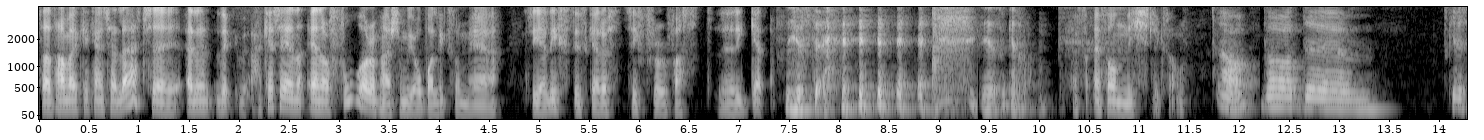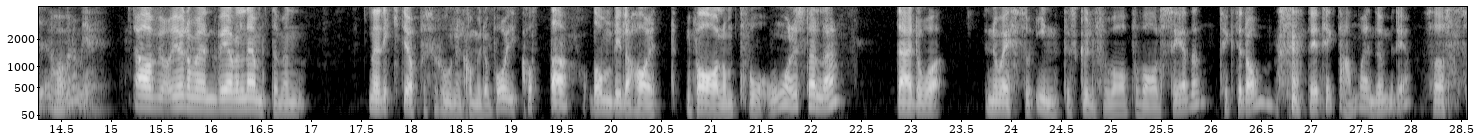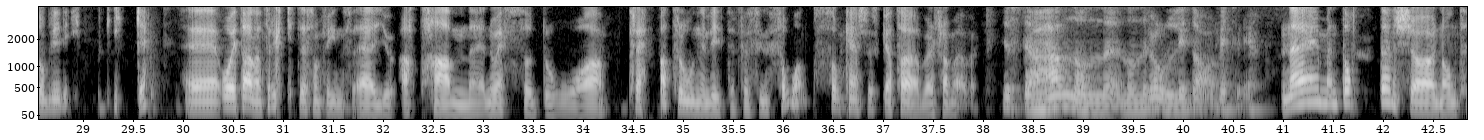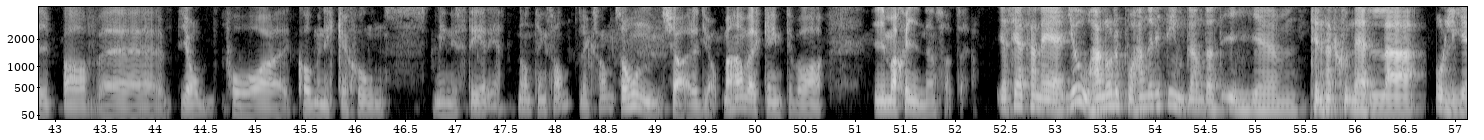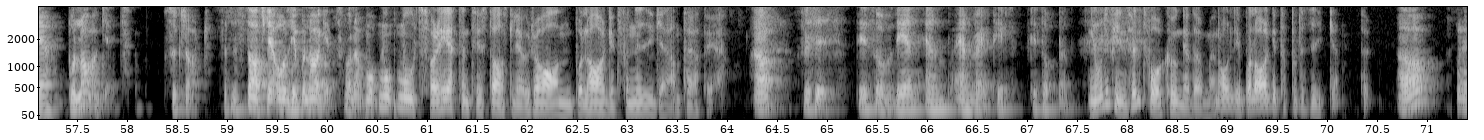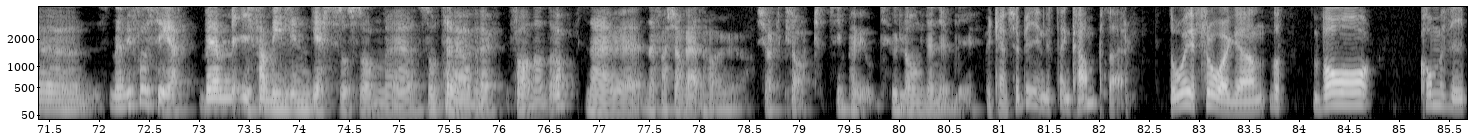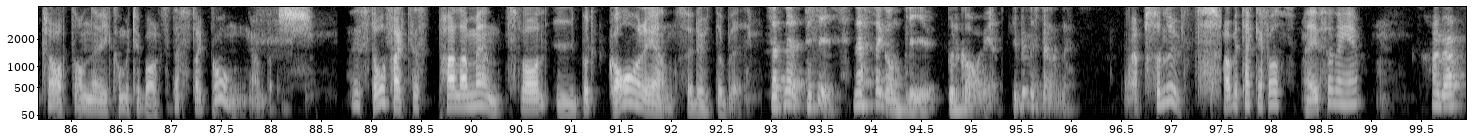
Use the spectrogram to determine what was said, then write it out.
Så att han verkar kanske ha lärt sig, eller han kanske är en, en av få av de här som jobbar liksom med realistiska röstsiffror fast riggade. Just det. det så kan det vara. En, en sån nisch liksom. Ja, vad... Ehm, ska vi se, har vi något mer? Ja, vi, vi har väl nämnt det, men den riktiga oppositionen kommer då bojkotta. De ville ha ett val om två år istället. Där då Noesso inte skulle få vara på valsedeln, tyckte de. Det tyckte han var en dum idé. Så, så blir det icke. Eh, och ett annat rykte som finns är ju att han, eh, Noesso, då preppar tronen lite för sin son som kanske ska ta över framöver. Just det, har han någon, någon roll idag? Vet vi det? Nej, men dottern kör någon typ av eh, jobb på kommunikationsministeriet, någonting sånt liksom. Så hon kör ett jobb, men han verkar inte vara i maskinen så att säga. Jag ser att han är, jo, han håller på, han är lite inblandad i um, det nationella oljebolaget såklart. Så det statliga oljebolaget håller på. Motsvarigheten till statliga uranbolaget för Niger antar jag att det är. Ja, precis. Det är, så, det är en, en, en väg till, till toppen. Jo, det finns väl två kungadömen, oljebolaget och politiken. Typ. Ja, eh, men vi får se vem i familjen Gesso som, eh, som tar över fanan då. När, eh, när farsan väl har kört klart sin period, hur lång den nu blir. Det kanske blir en liten kamp där. Då är frågan, vad kommer vi prata om när vi kommer tillbaks nästa gång, Anders? Det står faktiskt parlamentsval i Bulgarien, ser det ut att bli. Så att, nä precis, nästa gång blir Bulgarien. Det blir väl spännande. Absolut. Ja, vi tackar för oss. Hej så länge. Ha det bra.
